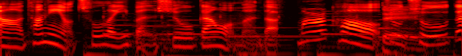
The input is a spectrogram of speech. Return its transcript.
啊，Tony 有出了一本书，跟我们的 Marco 主厨，对，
